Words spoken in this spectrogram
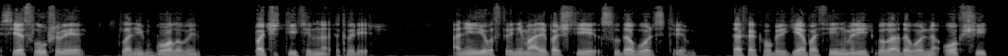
Все слушали, склонив головы, почтительно эту речь. Они ее воспринимали почти с удовольствием, так как, вопреки опасениям, речь была довольно общей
